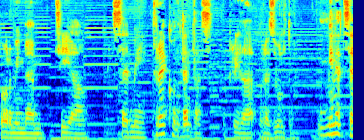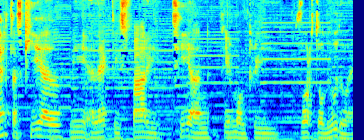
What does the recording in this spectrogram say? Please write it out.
por mi mem tial, sed mi tre contentas pri la rezulto mi ne certas kiel mi electis fari tian filmon pri vortoludoi.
